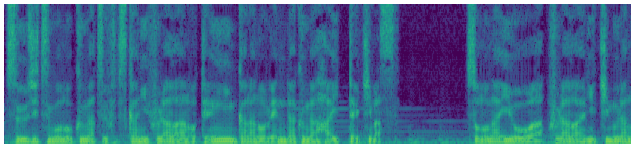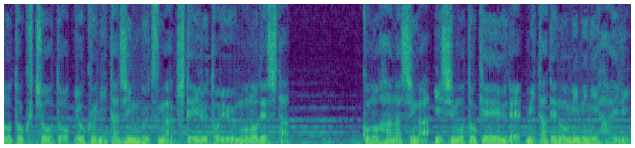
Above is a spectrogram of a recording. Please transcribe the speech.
数日後の9月2日にフラワーの店員からの連絡が入ってきます。その内容はフラワーに木村の特徴とよく似た人物が来ているというものでした。この話が石本経由で見立ての耳に入り、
